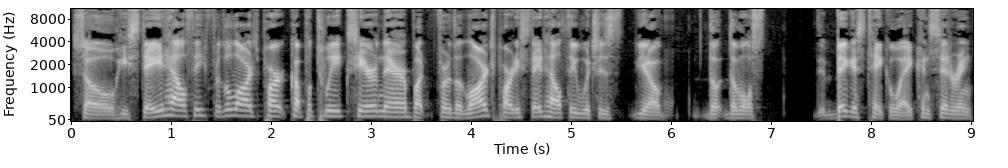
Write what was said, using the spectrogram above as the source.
So he stayed healthy for the large part, couple tweaks here and there, but for the large part, he stayed healthy, which is you know the the most the biggest takeaway considering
